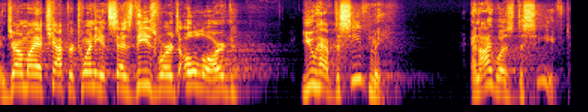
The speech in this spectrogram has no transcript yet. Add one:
In Jeremiah chapter 20, it says these words O Lord, you have deceived me, and I was deceived.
